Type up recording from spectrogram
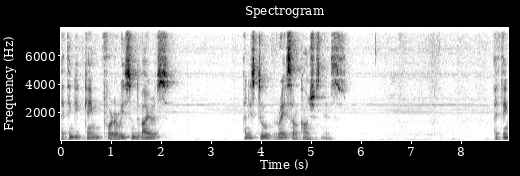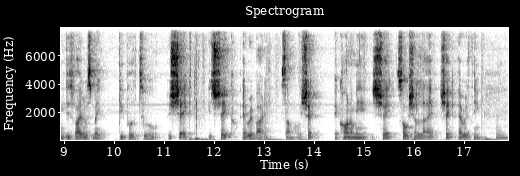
I think it came for a reason, the virus, and it's to raise our consciousness. I think this virus make people to it shake it shake everybody somehow it shake economy it shake social life shake everything Mm.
